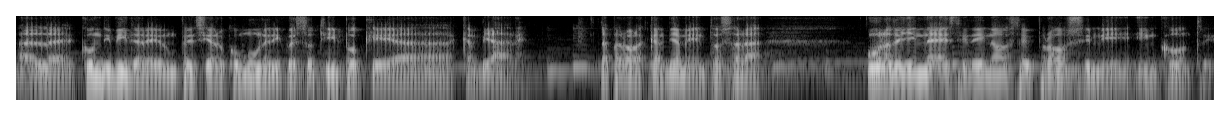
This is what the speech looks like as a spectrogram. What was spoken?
al condividere un pensiero comune di questo tipo che a cambiare. La parola cambiamento sarà uno degli innesti dei nostri prossimi incontri,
